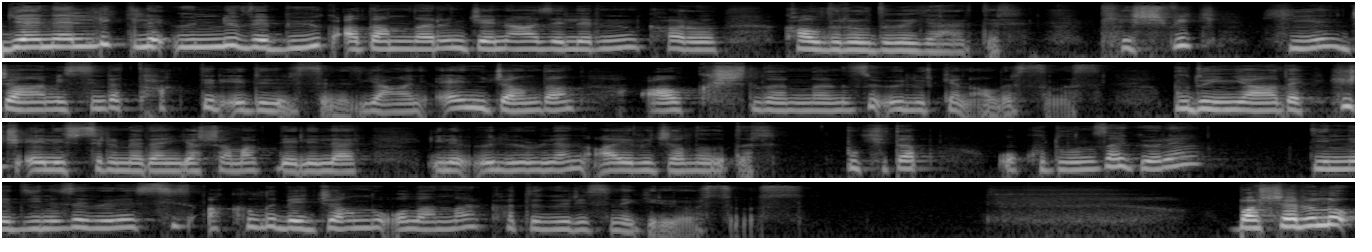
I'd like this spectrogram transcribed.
genellikle ünlü ve büyük adamların cenazelerinin kaldırıldığı yerdir. Teşvikiye Camisi'nde takdir edilirsiniz. Yani en candan alkışlarınızı ölürken alırsınız. Bu dünyada hiç eleştirilmeden yaşamak deliler ile ölürlen ayrıcalığıdır. Bu kitap okuduğunuza göre, dinlediğinize göre siz akıllı ve canlı olanlar kategorisine giriyorsunuz. Başarılı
